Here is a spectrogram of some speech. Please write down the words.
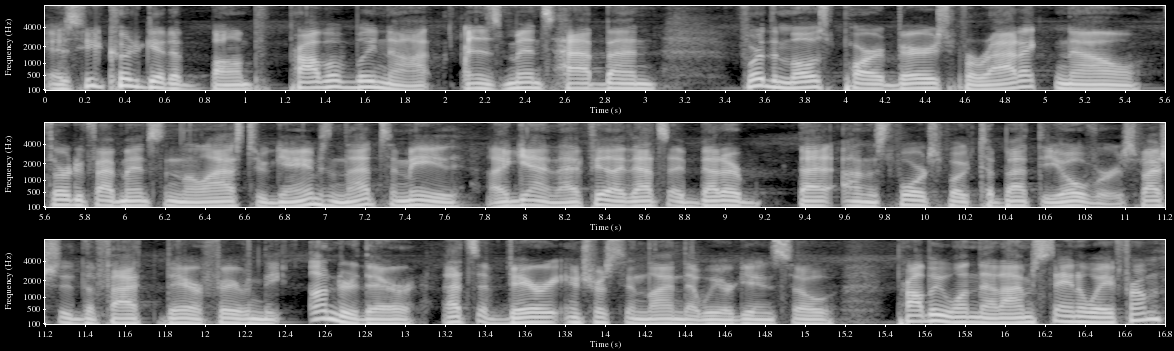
is he could get a bump, probably not. And his minutes have been for the most part, very sporadic. Now, 35 minutes in the last two games. And that to me, again, I feel like that's a better bet on the sports book to bet the over, especially the fact that they are favoring the under there. That's a very interesting line that we are getting. So, probably one that I'm staying away from.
